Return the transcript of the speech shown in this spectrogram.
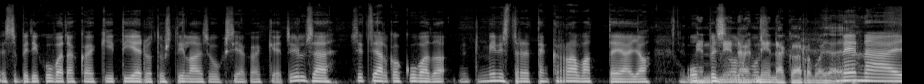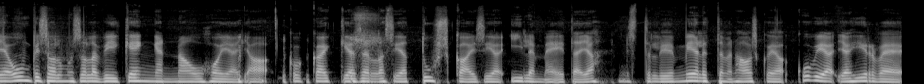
jossa piti kuvata kaikkia tiedotustilaisuuksia ja kaikkea tylsää. Sitten se alkoi kuvata nyt ministereiden kravatteja ja Nenä, umpisolmus, nenäkarvoja. Ja, nenää ja umpisolmus olevia kengännauhoja ja kaikkia sellaisia tuskaisia ilmeitä. Ja niistä oli mielettömän hauskoja kuvia ja hirveä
